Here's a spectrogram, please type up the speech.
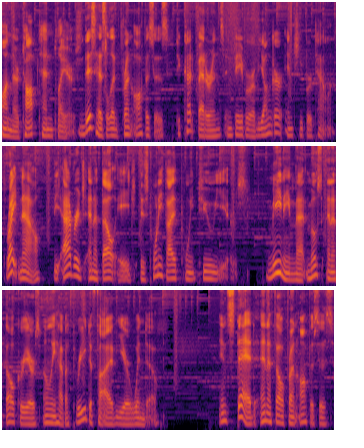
on their top 10 players. This has led front offices to cut veterans in favor of younger and cheaper talent. Right now, the average NFL age is 25.2 years, meaning that most NFL careers only have a 3 to 5 year window. Instead, NFL front offices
